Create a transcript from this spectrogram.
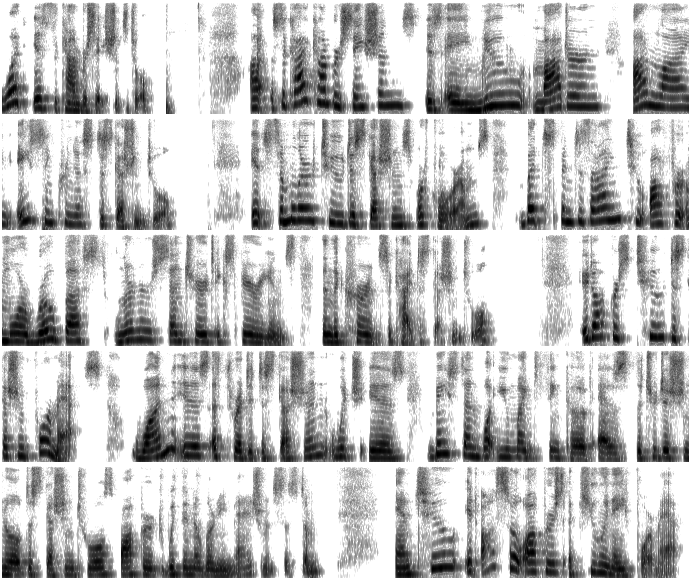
what is the Conversations tool? Uh, Sakai Conversations is a new, modern, online asynchronous discussion tool. It's similar to discussions or forums, but it's been designed to offer a more robust, learner-centered experience than the current Sakai discussion tool. It offers two discussion formats. One is a threaded discussion, which is based on what you might think of as the traditional discussion tools offered within a learning management system. And two, it also offers a Q&A format.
